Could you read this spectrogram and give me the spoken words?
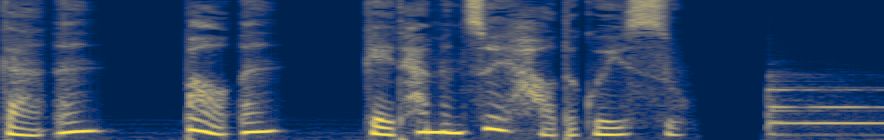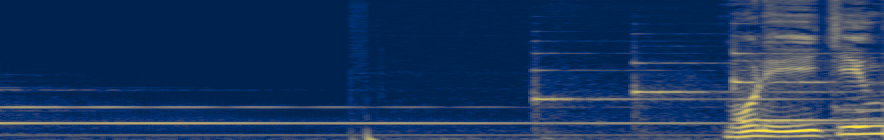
感恩报恩，给他们最好的归宿。摩尼经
